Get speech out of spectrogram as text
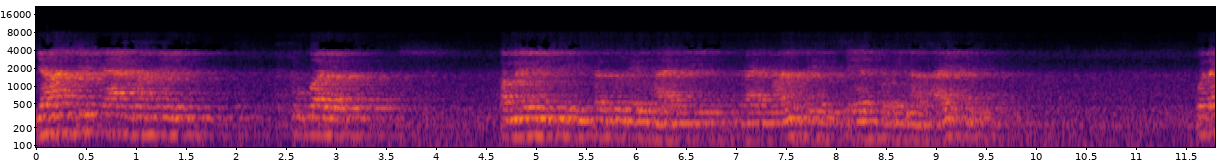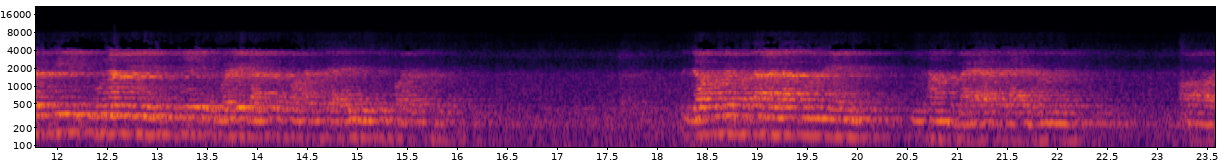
यहाँ श्री प्रयागराज में ऊपर कमरे में श्री सदगुरुदेव महाराज जी विराजमान थे सेहत थोड़ी नासाई थी उधर की पूना में एक बड़े डॉक्टर बाहर से आए जिसके कॉलेज तो जब हमें पता लगा तो उन्हें यहाँ बुलाया प्रयागराज में और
